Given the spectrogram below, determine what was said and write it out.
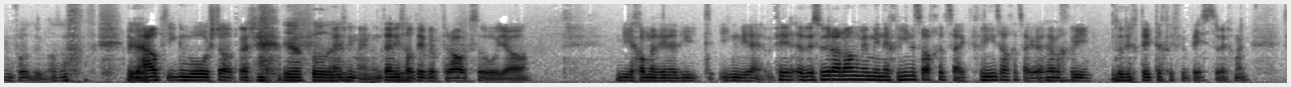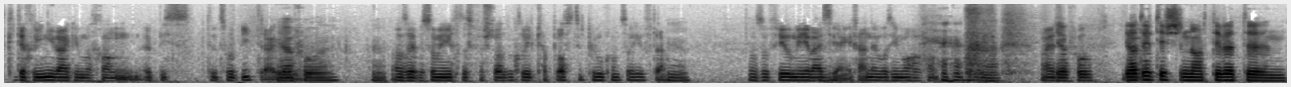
im Vor- also, Ja. überhaupt irgendwo steht, weißt du, ja, voll. weißt du, ich meine? Und dann ist Ja. halt eben die Frage so, ja, wie kann man diesen Leuten irgendwie, vielleicht- es würde auch lange, wenn man ihnen kleine Sachen zeigt, kleine Sachen zeigen, also einfach ein bisschen, Mhm. dort ein bisschen verbessern. Ich meine, es gibt ja kleine Wege, wie man kann etwas dazu beitragen Ja, voll. Also eben, so wie ich das verstehe, du ein bisschen kein Plastikbrauch und so hilft auch. Ja. Also viel mehr weiß ich eigentlich auch nicht, was ich machen kann. ja. Weißt? ja, voll. Ja, dort ist eine Art, eben,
